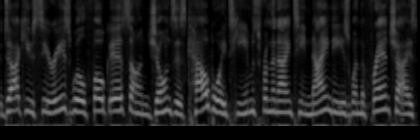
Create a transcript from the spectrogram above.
The docu-series will focus on Jones's Cowboy teams from the 1990s when the franchise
